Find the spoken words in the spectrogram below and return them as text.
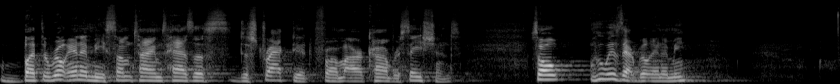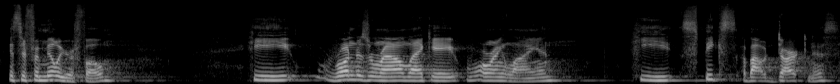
But the real enemy sometimes has us distracted from our conversations. So, who is that real enemy? It's a familiar foe. He wanders around like a roaring lion. He speaks about darkness.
